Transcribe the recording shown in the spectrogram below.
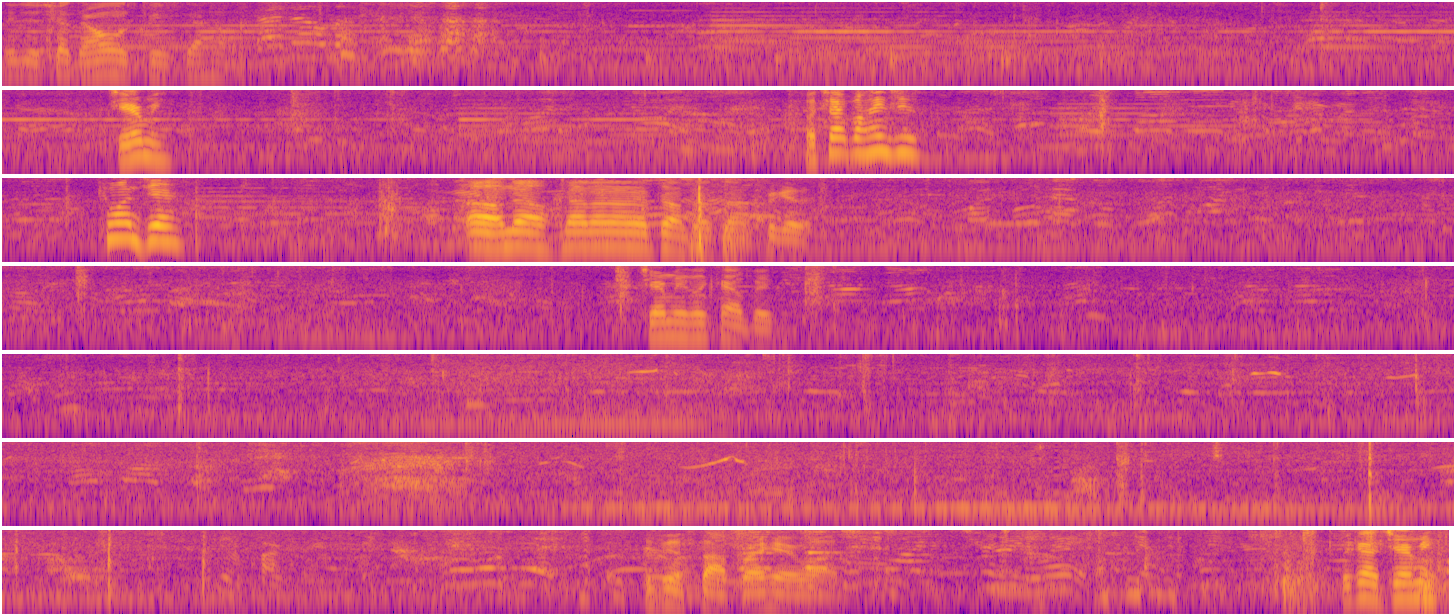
They just shut their own speech down. I know. Jeremy. Watch out behind you. Come on, Jer. Oh, no. No, no, no, no. Don't, don't, don't. Forget it. Jeremy, look out, baby. He's gonna stop right here. Watch. Look out, Jeremy.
